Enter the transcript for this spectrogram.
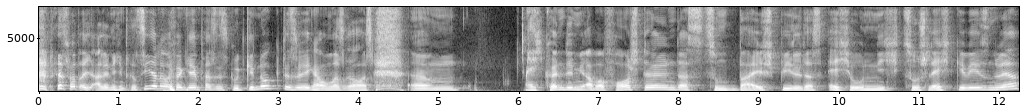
Das wird euch alle nicht interessieren, aber für Game Pass ist gut genug, deswegen hauen wir es raus. Ähm, ich könnte mir aber vorstellen, dass zum Beispiel das Echo nicht so schlecht gewesen wäre.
